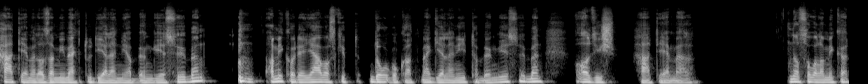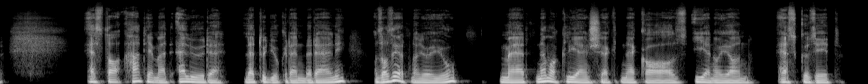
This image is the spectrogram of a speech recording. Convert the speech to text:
HTML az, ami meg tud jelenni a böngészőben. Amikor a JavaScript dolgokat megjelenít a böngészőben, az is HTML. Na szóval, amikor ezt a HTML-t előre le tudjuk renderelni, az azért nagyon jó, mert nem a klienseknek az ilyen-olyan eszközét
